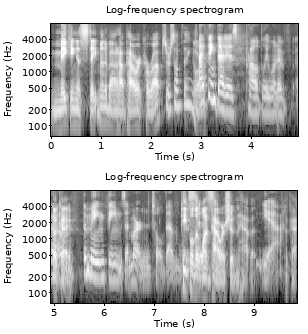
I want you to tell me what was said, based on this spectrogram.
making a statement about how power corrupts or something or I think that is probably one of um, Okay. the main themes that Martin told them. people that want power shouldn't have it Yeah. okay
